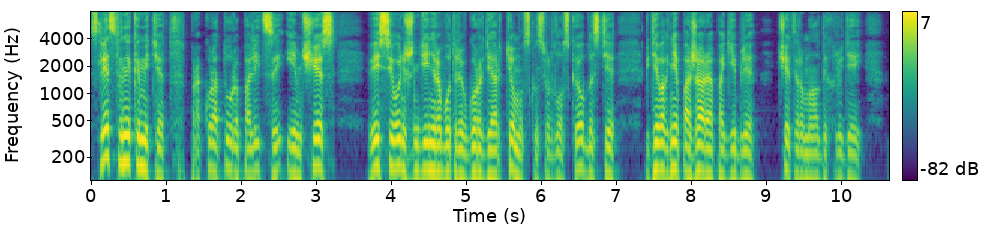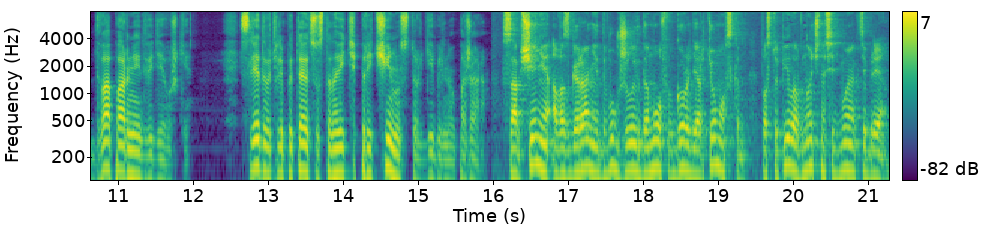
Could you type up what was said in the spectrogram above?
Следственный комитет, прокуратура, полиция и МЧС весь сегодняшний день работали в городе Артемовском Свердловской области, где в огне пожара погибли четверо молодых людей, два парня и две девушки. Следователи пытаются установить причину столь гибельного пожара. Сообщение о возгорании двух жилых домов в городе Артемовском поступило в ночь на 7 октября.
